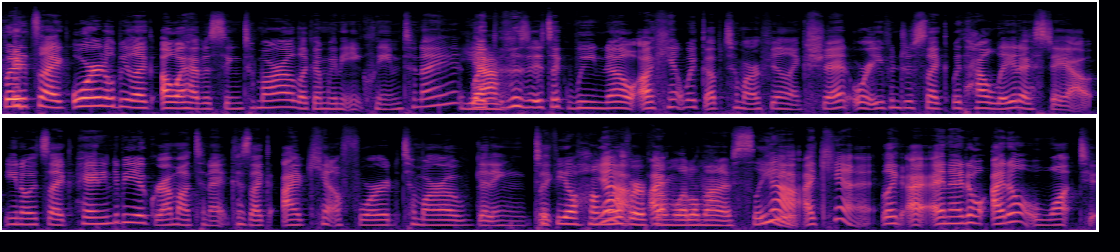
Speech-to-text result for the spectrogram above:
but it's like or it'll be like oh I have this thing tomorrow, like I'm gonna eat clean tonight. Yeah. Like because it's like we know I can't wake up tomorrow feeling like shit, or even just like with how late I stay out. You know, it's like, hey, I need to be a grandma tonight because like I can't afford tomorrow getting To like, feel yeah, hungover I- from a little amount of sleep. yeah, I can't. Like, I and I don't. I don't want to.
